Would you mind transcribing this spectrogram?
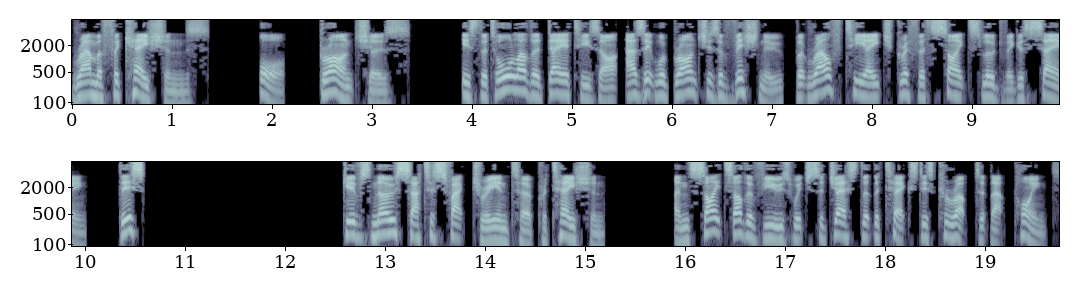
ramifications or branches, is that all other deities are, as it were branches of Vishnu, but Ralph T. H. Griffith cites Ludwig as saying, "...this gives no satisfactory interpretation," and cites other views which suggest that the text is corrupt at that point.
